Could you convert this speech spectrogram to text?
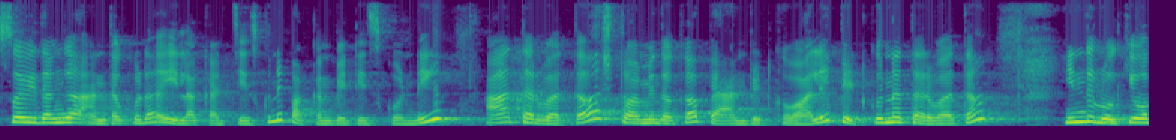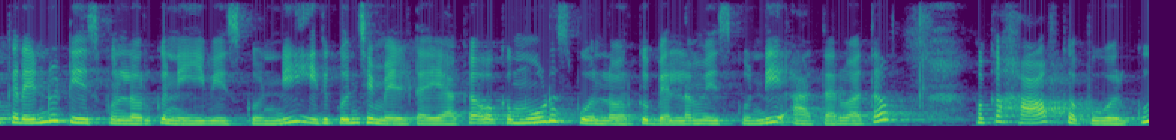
సో ఈ విధంగా అంతా కూడా ఇలా కట్ చేసుకుని పక్కన పెట్టేసుకోండి. ఆ తర్వాత తర్వాత స్టవ్ మీద ఒక ప్యాన్ పెట్టుకోవాలి. పెట్టుకున్న తర్వాత ఇందులోకి ఒక రెండు టీ స్పూన్ల వరకు నెయ్యి వేసుకోండి. ఇది కొంచెం మెల్ట్ అయ్యాక ఒక మూడు స్పూన్ల వరకు బెల్లం వేసుకోండి. ఆ తర్వాత ఒక హాఫ్ కప్పు వరకు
